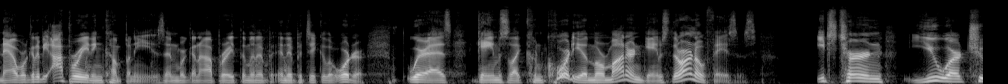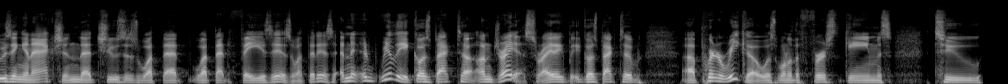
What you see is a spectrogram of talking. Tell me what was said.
now we're going to be operating companies, and we're going to operate them in a, in a particular order. Whereas games like Concordia, more modern games, there are no phases each turn you are choosing an action that chooses what that what that phase is, what that is, and it, really it goes back to Andreas, right? It, it goes back to uh, Puerto Rico was one of the first games to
